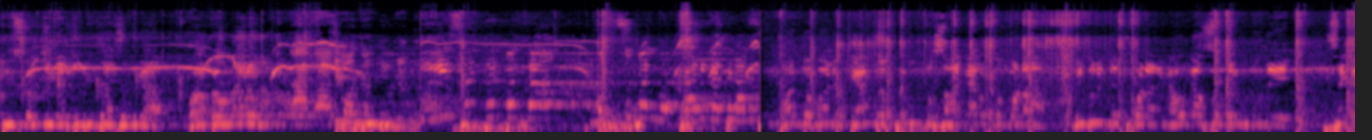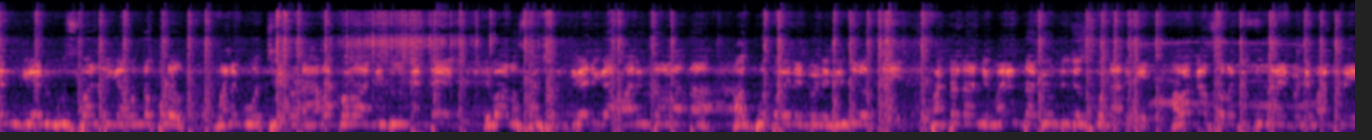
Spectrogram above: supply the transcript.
తీసుకొచ్చి ఇక్కడ చూపించాల్సిందిగా కోరుతా ఉన్నాను. దాంతో పాటు కేంద్ర ప్రభుత్వ సహకారంతో కూడా నిధులు తెచ్చుకోవడానికి అవకాశం దొరుకుతుంది. సెకండ్ గ్రేడ్ మున్సిపాలిటీగా ఉన్నప్పుడు మనకు వచ్చినటువంటి అరకొర నిధుల కంటే ఇవాళ స్పెషల్ గ్రేడ్గా మారిన తర్వాత అద్భుతమైనటువంటి నిధులు వచ్చి పట్టణాన్ని మరింత అభివృద్ధి చేసుకోవడానికి అవకాశం లభిస్తుంది మాటని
